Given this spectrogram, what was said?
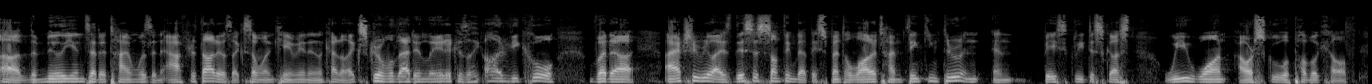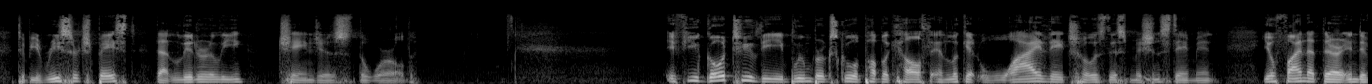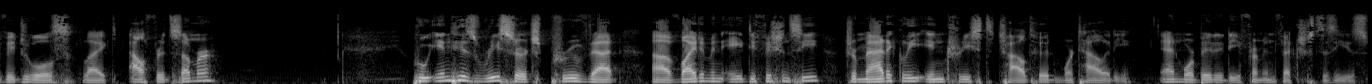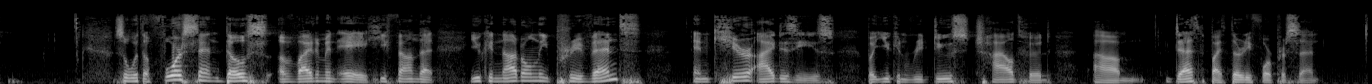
uh, the millions at a time was an afterthought. It was like someone came in and kind of like scribbled that in later because like, oh, it'd be cool. But uh, I actually realized this is something that they spent a lot of time thinking through and, and basically discussed. We want our School of Public Health to be research based that literally changes the world if you go to the Bloomberg School of Public Health and look at why they chose this mission statement, you'll find that there are individuals like Alfred Sommer, who in his research proved that uh, vitamin A deficiency dramatically increased childhood mortality and morbidity from infectious disease. So with a four cent dose of vitamin A, he found that you can not only prevent and cure eye disease, but you can reduce childhood um, death by 34%.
